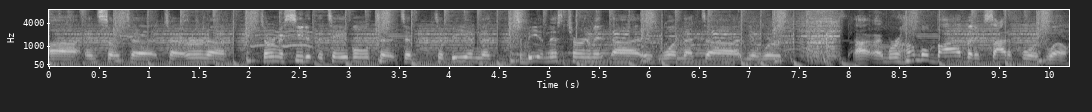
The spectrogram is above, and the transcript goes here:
uh, and so to, to earn a to earn a seat at the table, to, to, to be in the to be in this tournament uh, is one that uh, you know, we're uh, we're humbled by, but excited for as well.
